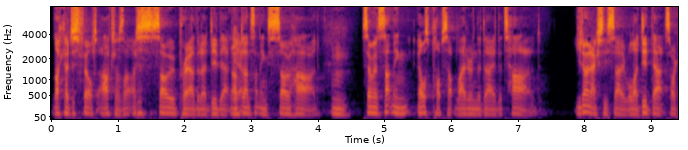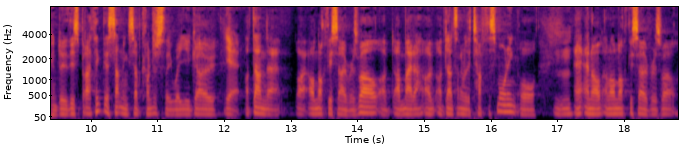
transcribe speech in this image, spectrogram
like I just felt after I was like, I'm just so proud that I did that. And Yeah. I've done something so hard. Mm. So when something else pops up later in the day that's hard, you don't actually say, "Well, I did that, so I can do this." But I think there's something subconsciously where you go, Yeah. I've done that. Like, I'll knock this over as well. I've, I've made. A, I've, I've done something really tough this morning, or and, and I'll and I'll knock this over as well."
